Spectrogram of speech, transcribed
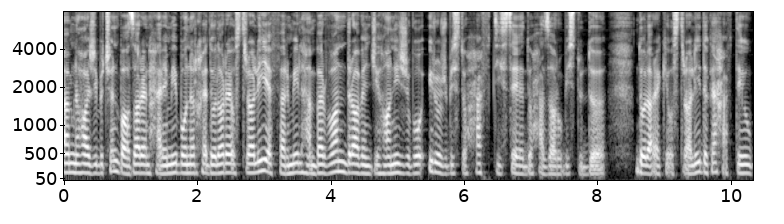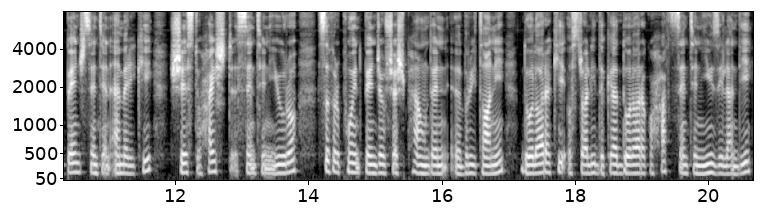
امن هاجی بچن بازار حرمی با نرخ دلار استرالی فرمیل همبروان دراون جهانی جبو ایروش 27 سه 2022 دلار که استرالی دکه هفته و 5 سنت امریکی 68 سنت یورو 0.56 پوند بریتانی دلار که استرالی دکه دلار که 7 سنت نیوزیلندی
